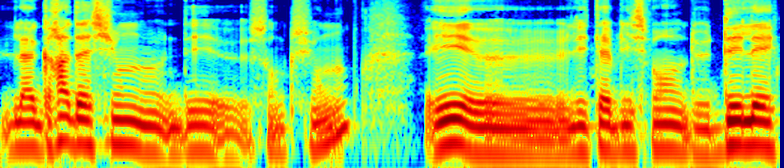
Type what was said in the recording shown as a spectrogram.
la gradation des euh, sanctions et l'établissement de délais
